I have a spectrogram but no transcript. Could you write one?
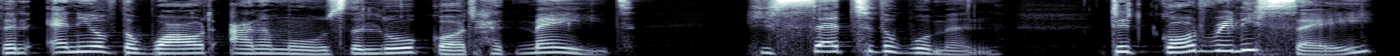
than any of the wild animals the Lord God had made. He said to the woman, Did God really say,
